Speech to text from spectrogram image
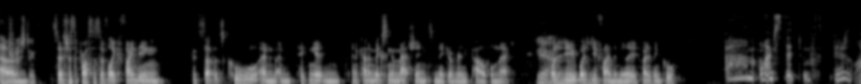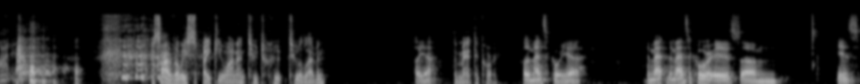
Um, Interesting. So it's just a process of like finding the stuff that's cool and, and picking it and, and kind of mixing and matching to make a really powerful mech. yeah. What did you What did you find, Amelia? Did you find anything cool? Um, well, I'm st- there's a lot in it. I saw a really spiky one on two two eleven. oh yeah. The Manticore. Oh, the Manticore, yeah. The Ma- the Manticore is um, is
